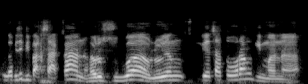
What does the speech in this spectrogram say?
nggak bisa dipaksakan, harus dua. Lu yang lihat satu orang gimana?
